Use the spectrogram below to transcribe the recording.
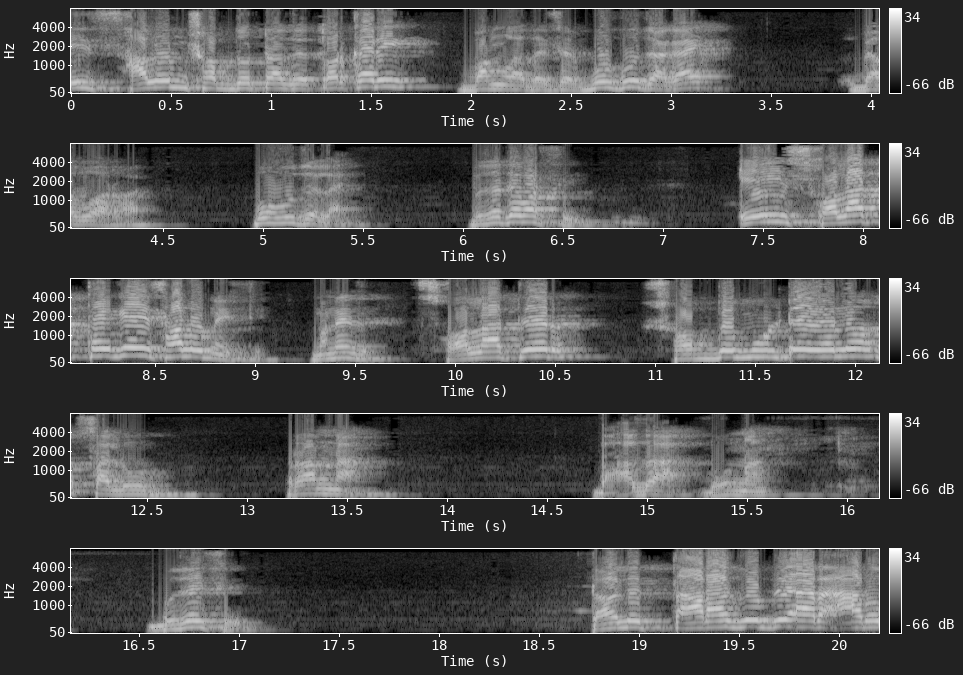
এই সালুন শব্দটা যে তরকারি বাংলাদেশের বহু জায়গায় ব্যবহার হয়, বহু জেলায়। বুঝাতে পারছি? এই সলাদ থেকে সালুন এসে মানে সলাতের শব্দ মূলটাই হলো সালুন, রান্না। ভাজা ভোনা বুঝাইছে? তাহলে তারা যদি আর আরও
